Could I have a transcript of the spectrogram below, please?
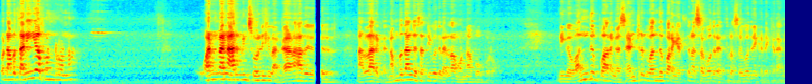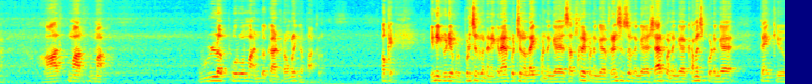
பட் நம்ம தனியாக பண்ணுறோன்னா ஒன் மேன் ஆர்மின்னு சொல்லிக்கலாங்க. ஆனால் அது நல்லா இருக்குது. நம்ம தாங்க சத்தியகுதில் எல்லாம் ஒன்றா போக போகிறோம் நீங்கள் வந்து பாருங்கள் சென்டருக்கு வந்து பாருங்கள் எத்தனை சகோதரர் எத்தனை சகோதரி கிடைக்கிறாங்க. ஆத்மார்த்தமாக உள்ளபூர்வமாக அன்பு காட்டுறவங்களை இங்கே பார்க்கலாம். ஓகே இன்னைக்கு வீடியோ உங்களுக்கு பிடிச்சிருக்குன்னு நினைக்கிறேன். பிடிச்சவங்க லைக் பண்ணுங்கள் சப்ஸ்கிரைப் பண்ணுங்கள் ஃப்ரெண்ட்ஸுக்கு சொல்லுங்கள் ஷேர் பண்ணுங்கள் கமெண்ட்ஸ் போடுங்க. தேங்க்யூ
